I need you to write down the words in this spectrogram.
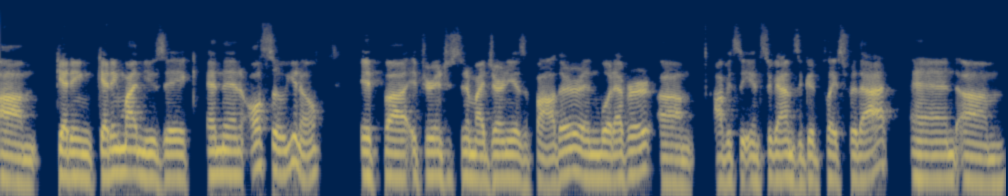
um, getting getting my music, and then also, you know, if uh, if you're interested in my journey as a father and whatever, um, obviously Instagram's a good place for that. And um,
